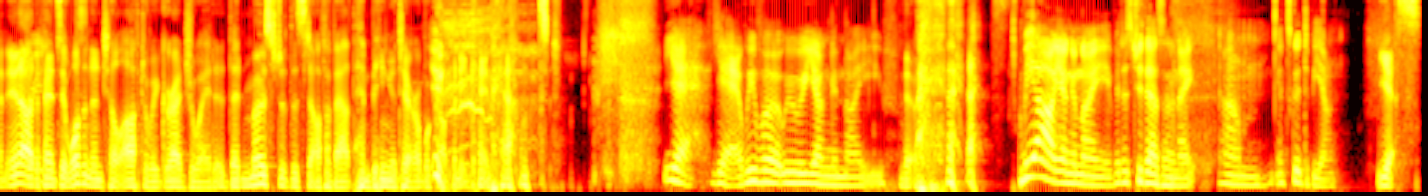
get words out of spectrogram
And in our defense, it wasn't until after we graduated that most of the stuff about them being a terrible company came out. yeah, yeah. We were, we were young and naive. No. We are young and naive. It is 2008. Um, it's good to be young. yes.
